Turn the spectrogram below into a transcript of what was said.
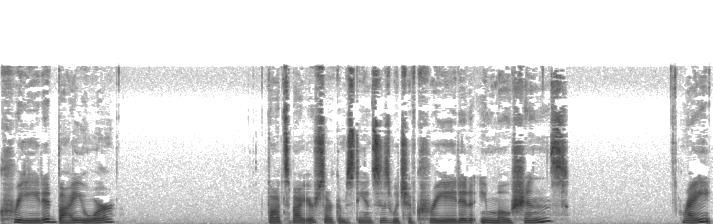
created by your thoughts about your circumstances, which have created emotions, right?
